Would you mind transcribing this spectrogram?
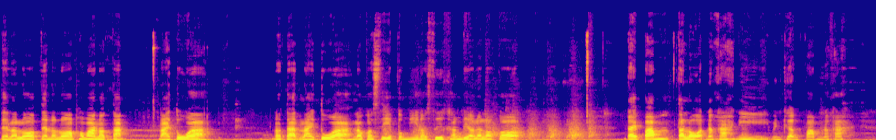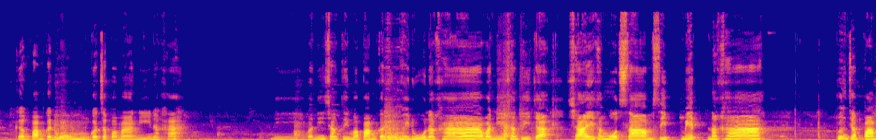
แต่ละรอบแต่ละรอบเพราะว่าเราตัดหลายตัว เราตัดหลายตัวแล้วก็เซฟตรงนี้เราซื้อครั้งเดียวแล้วเราก็ ได้ปั๊มตลอดนะคะ นี่เป็นเครื่องปั๊มนะคะ เครื่องปั๊มกระดุมก็จะประมาณนี้นะคะนี่วันนี้ช่างตุ้มาปั๊มกระดุมให้ดูนะคะ วันนี้ช่างตุ้จะใช้ทั้งหมด 30 เม็ดนะคะ เพิ่งจะปั๊ม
